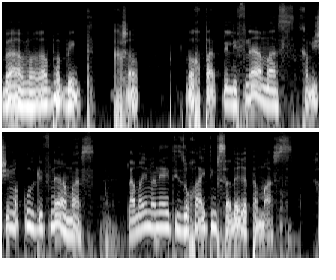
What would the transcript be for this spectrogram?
בהעברה בביט. עכשיו, לא אכפת לי, לפני המס, 50% לפני המס. למה אם אני הייתי זוכה הייתי מסדר את המס? 50%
